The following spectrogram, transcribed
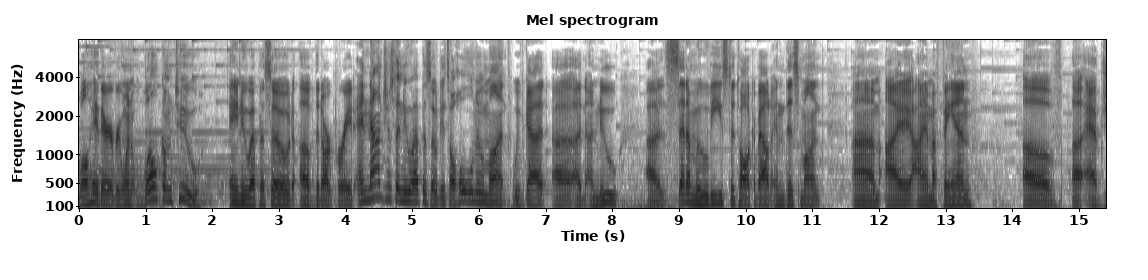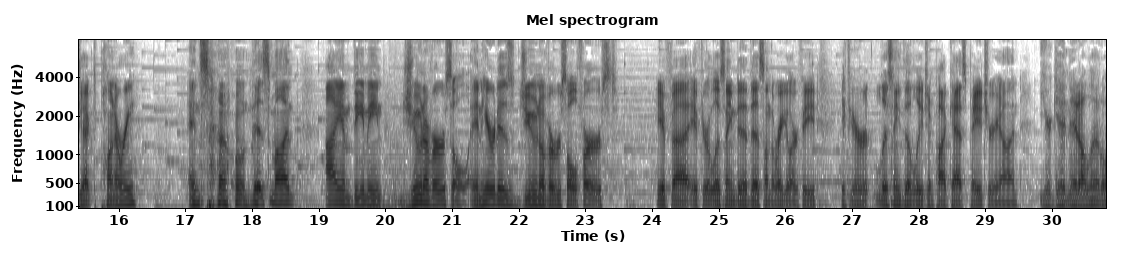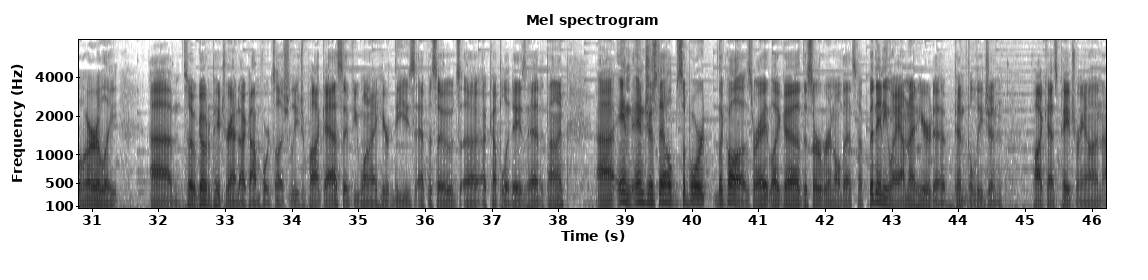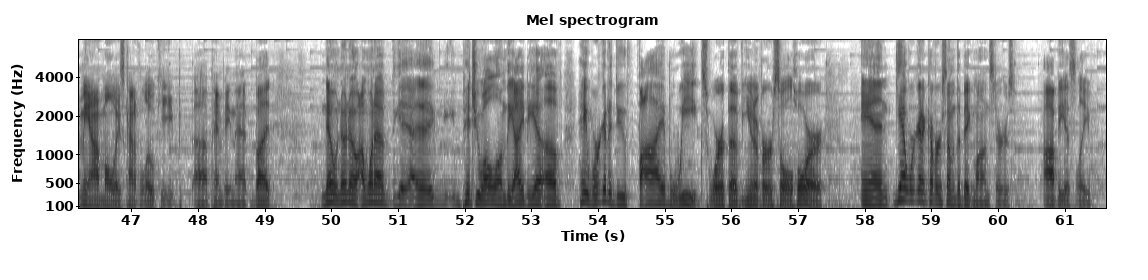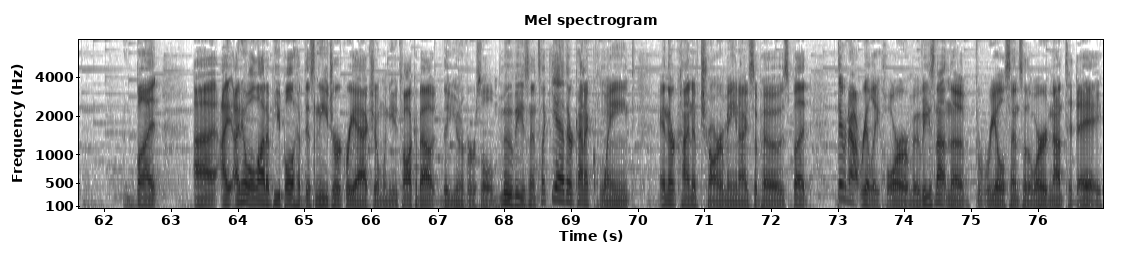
Well, hey there, everyone. Welcome to a new episode of the Dark Parade, and not just a new episode; it's a whole new month. We've got uh, a, a new uh, set of movies to talk about, and this month, um, I I am a fan of uh, abject punnery, and so this month I am deeming Juniversal, and here it is, Juniversal first. If uh, if you're listening to this on the regular feed, if you're listening to the Legion Podcast Patreon, you're getting it a little early. Um, so go to patreon.com forward slash Legion Podcast if you want to hear these episodes uh, a couple of days ahead of time. Uh, and and just to help support the cause, right? Like uh, the server and all that stuff. But anyway, I'm not here to pimp the Legion podcast Patreon. I mean, I'm always kind of low key uh, pimping that, but no, no, no. I want to uh, pitch you all on the idea of hey, we're going to do five weeks worth of Universal horror, and yeah, we're going to cover some of the big monsters, obviously, but. Uh, I, I know a lot of people have this knee jerk reaction when you talk about the Universal movies, and it's like, yeah, they're kind of quaint and they're kind of charming, I suppose, but they're not really horror movies, not in the real sense of the word, not today.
